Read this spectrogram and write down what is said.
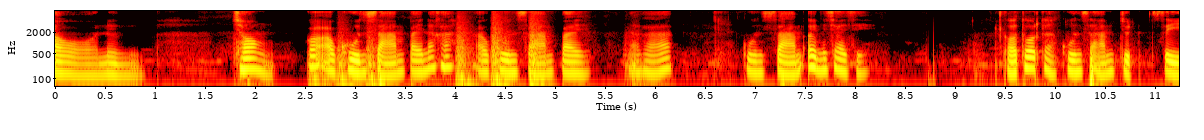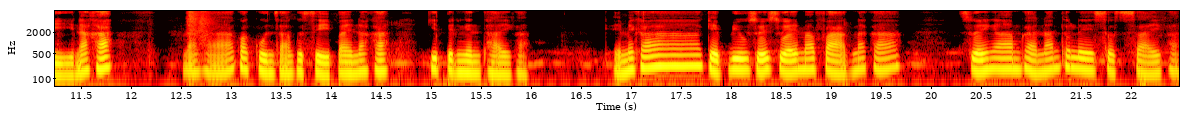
ต่อหนึ่งช่องก็เอาคูณ 3 ไปนะคะ เอาคูณ 3 ไปนะคะ คูณ 3 เอ้ย ไม่ใช่สิ ขอโทษค่ะ คูณ 3.4 นะคะ นะคะก็คูณ3.4 ไปนะคะ คิดเป็นเงินไทยค่ะ เห็นไหมคะ เก็บวิวสวยๆ มาฝากนะคะ สวยงามค่ะน้ำทะเลสดใสค่ะ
